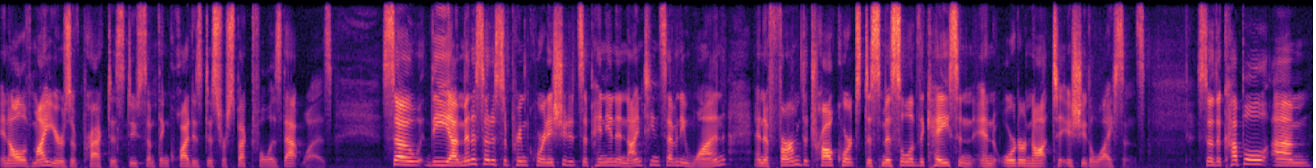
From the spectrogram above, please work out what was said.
in all of my years of practice do something quite as disrespectful as that was. So the uh, Minnesota Supreme Court issued its opinion in 1971 and affirmed the trial court's dismissal of the case and, and order not to issue the license. So the couple um,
